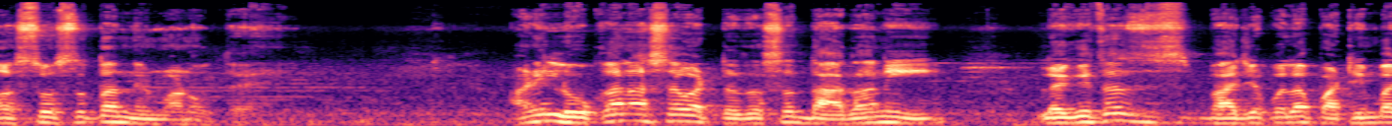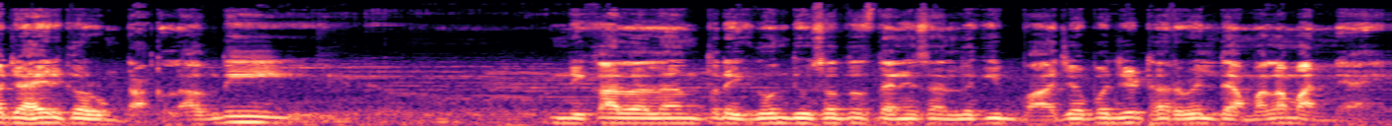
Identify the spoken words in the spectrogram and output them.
अस्वस्थता निर्माण होत. आहे आणि लोकांना असं वाटतं जसं दादानी लगेचच भाजपला पाठिंबा जाहीर करून टाकला. अगदी निकाल आल्यानंतर एक दोन दिवसातच त्यांनी सांगितलं की भाजप जे ठरवेल ते आम्हाला मान्य आहे.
